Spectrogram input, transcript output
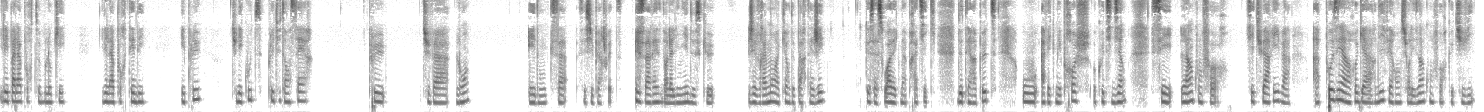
Il n'est pas là pour te bloquer. Il est là pour t'aider. Et plus tu l'écoutes, plus tu t'en sers, plus tu vas loin. Et donc ça, c'est super chouette. Et ça reste dans la lignée de ce que j'ai vraiment à cœur de partager, que ça soit avec ma pratique de thérapeute ou avec mes proches au quotidien, c'est l'inconfort. Si tu arrives à, à poser un regard différent sur les inconforts que tu vis,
